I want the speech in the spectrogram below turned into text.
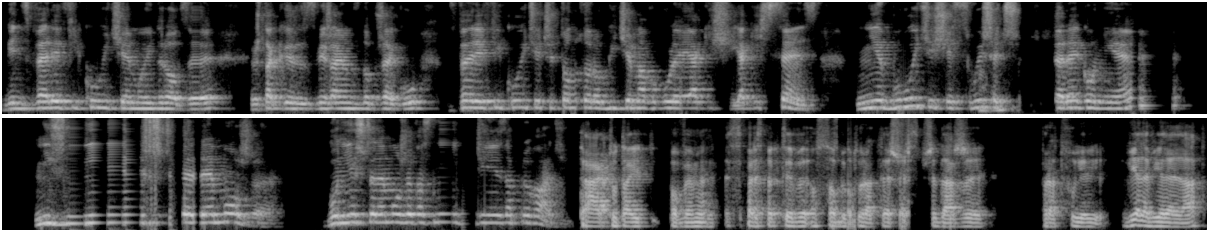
Więc weryfikujcie, moi drodzy, już tak zmierzając do brzegu, weryfikujcie, czy to, co robicie, ma w ogóle jakiś, jakiś sens. Nie bójcie się słyszeć szczerego nie, niż nieszczere może, bo nieszczere może was nigdzie nie zaprowadzi. Tak, tutaj powiem z perspektywy osoby, która też w sprzedaży pracuje wiele, wiele lat,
